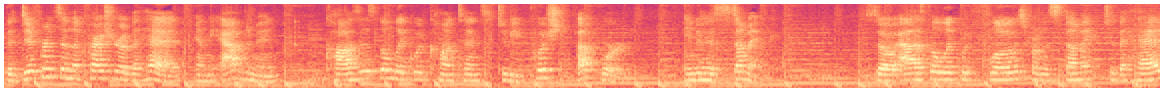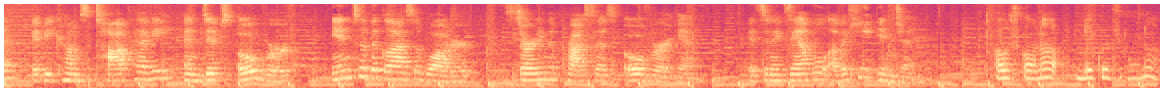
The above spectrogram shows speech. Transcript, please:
The difference in the pressure of the head and the abdomen causes the liquid contents to be pushed upward into his stomach so as the liquid flows from the stomach to the head, it becomes top heavy and dips over into the glass of water, starting the process over again. It's an example of a heat engine. Oh, it's going up. Liquid's going up.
